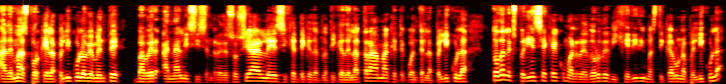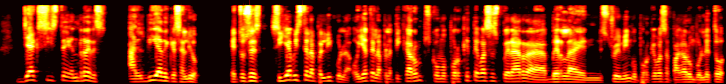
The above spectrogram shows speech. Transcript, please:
Además, porque la película obviamente va a haber análisis en redes sociales y gente que te platica de la trama, que te cuente la película. Toda la experiencia que hay como alrededor de digerir y masticar una película ya existe en redes al día de que salió. Entonces, si ya viste la película o ya te la platicaron, pues como por qué te vas a esperar a verla en streaming o por qué vas a pagar un boleto.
